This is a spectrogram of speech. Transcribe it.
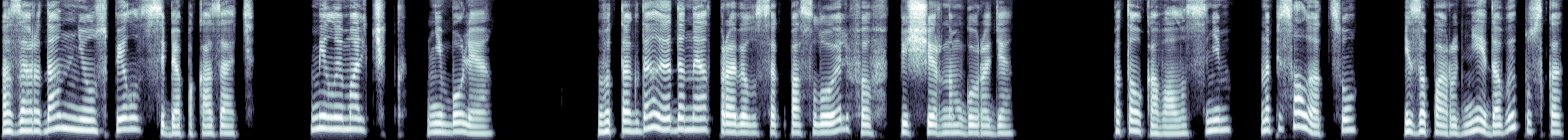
Азардан не успел себя показать. Милый мальчик, не более. Вот тогда Эдан и отправился к послу эльфов в пещерном городе. Потолковал с ним, написал отцу и за пару дней до выпуска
